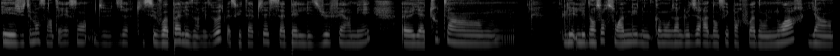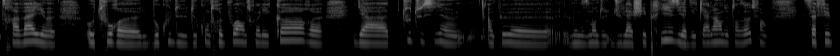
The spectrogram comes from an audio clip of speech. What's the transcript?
Et justement, c'est intéressant de dire qu'ils se voient pas les uns les autres parce que ta pièce s'appelle Les yeux fermés. Euh, il y a tout un. Les, danseurs sont amenés, donc, comme on vient de le dire, à danser parfois dans le noir. Il y a un travail euh, autour euh, beaucoup de, contrepoids entre les corps. Il y a tout aussi un, peu le mouvement du lâcher prise. Il y a des câlins de temps à autre. Enfin, ça fait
